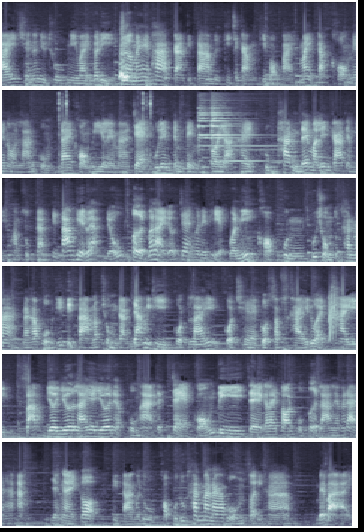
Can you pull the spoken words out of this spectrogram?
subscribe channel YouTube มีไว้ก็ดี เพื่อไม่ให้พลาดการติดตามหรือกิจกรรมที่บอกไป ไม่กักของแน่นอนร้านผม ได้ของดีอะไรมาแจกผู้เล่นเต็มๆก็อยากให้ทุกท่านได้มาเล่นการ์ดอย่างมีความสุขกัน ติดตามเพจไว้เดี๋ยวเปิดเมื่อไหร่เดี๋ยวแจ้งไว้ในเพจวันนี้ขอบคุณผู้ชมทุกท่านมากนะครับผมที่ติดตามรับชมกันย้ำอีกทีกดไลค์กดแชร์กด subscribe ด้วยใครซับเยอะๆไลค์เยอะๆเนี่ยผมอาจจะแจกของดีแจกอะไรตอนผมเปิดร้านแล้วก็ได้นะอะยังไงก็ติดตามมาดูขอบคุณทุกท่านมากนะครับผม สวัสดีครับ บ๊ายบาย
